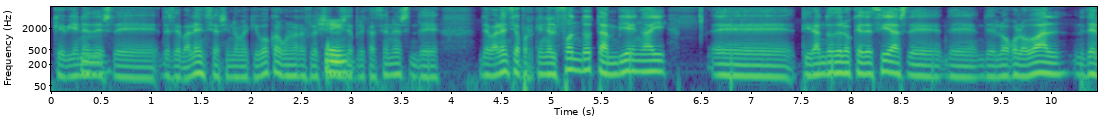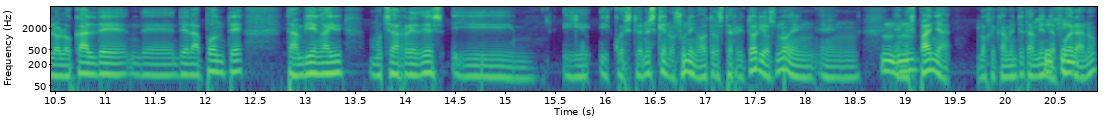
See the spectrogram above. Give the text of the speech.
que viene mm. desde, desde Valencia, si no me equivoco, algunas reflexiones sí. y aplicaciones de, de, Valencia, porque en el fondo también hay, eh, tirando de lo que decías de, de, de, lo global, de lo local de, de la Ponte, también hay muchas redes y, y, y, cuestiones que nos unen a otros territorios, ¿no? En, en, uh -huh. en España, lógicamente también sí, de fuera, sí. ¿no?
